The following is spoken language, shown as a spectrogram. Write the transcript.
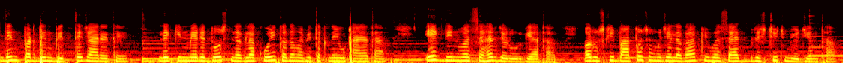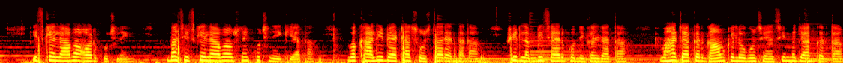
दिन पर दिन बीतते जा रहे थे, लेकिन मेरे दोस्त ने अगला कोई कदम अभी तक नहीं उठाया था। एक दिन वह शहर ज़रूर गया था, और उसकी बातों से मुझे लगा कि वह शायद ब्रिस्टिट म्यूज़ियम था। इसके अलावा और कुछ नहीं। बस इसके अलावा उसने कुछ नहीं किया था। वह खाली बैठा सोचता रहता था, फिर लंबी शहर को निकल जाता। वहाँ जाकर गाँव के लोगों से हँसी मज़ाक करता।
